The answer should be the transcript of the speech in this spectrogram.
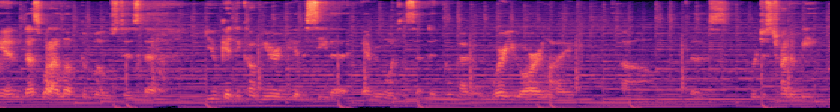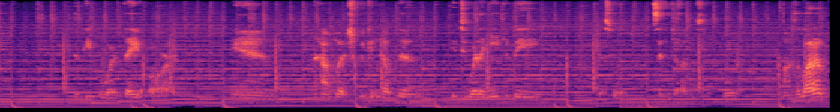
And that's what I love the most is that you get to come here and you get to see that everyone's accepted no matter where you are in life. Um, because we're just trying to meet the people where they are and how much we can help them get to where they need to be that's what St. John's a lot of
